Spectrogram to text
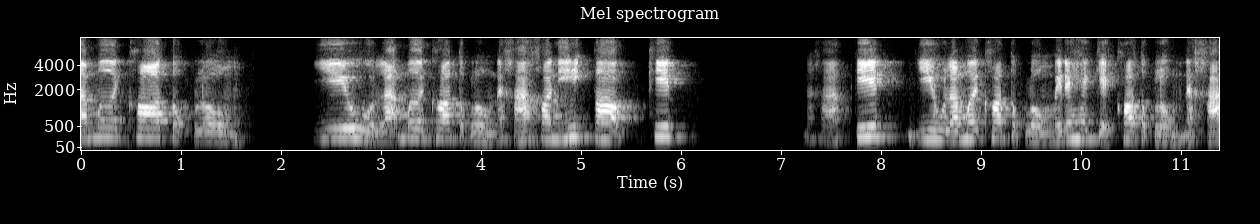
ละเมิดข้อตกลง ยิวละเมิดข้อตกลงนะคะ ข้อนี้ตอบผิดนะคะผิดยิวละเมิดข้อตกลง ไม่ได้ให้เกียรติข้อตกลงนะคะ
